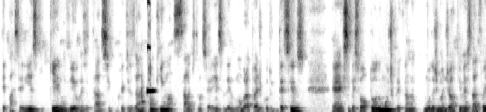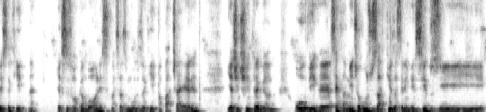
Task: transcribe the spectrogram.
ter parcerias que queiram ver o resultado se concretizar. Então, aqui uma sala de transferência dentro do laboratório de cultura de tecidos, esse pessoal todo multiplicando muda de mandioca e o resultado foi esse aqui, né? Esses rocamboles com essas mudas aqui, com a parte aérea, e a gente entregando. Houve, é, certamente, alguns desafios a serem vencidos e, e,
